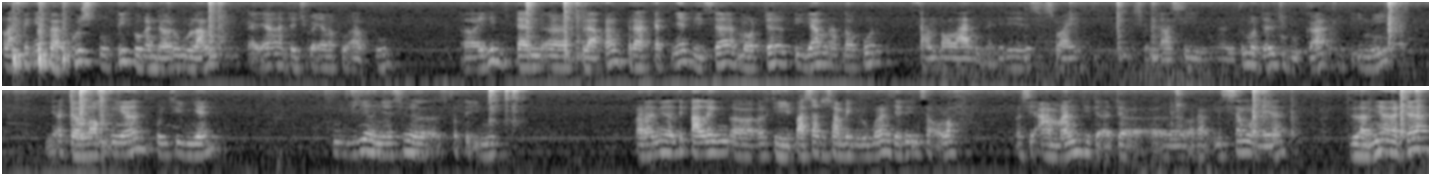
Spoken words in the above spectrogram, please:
plastiknya bagus putih bukan daur ulang. Kayaknya ada juga yang abu-abu. Uh, ini dan uh, belakang bracketnya bisa model tiang ataupun cantolan nah, jadi sesuai ekspektasi. Nah, itu model dibuka seperti ini ini ada locknya kuncinya. Kuncinya hanya seperti ini. Karena ini nanti paling uh, dipasang di samping rumah jadi insya Allah masih aman tidak ada uh, orang iseng lah ya. Dalamnya ada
